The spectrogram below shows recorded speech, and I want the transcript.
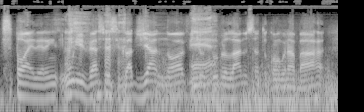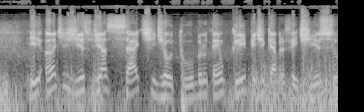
Spoiler, hein? Universo Reciclado, dia 9 É. de outubro, lá no Santo Congo, na Barra. E antes disso, dia 7 de outubro, tem o clipe de Quebra Feitiço.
